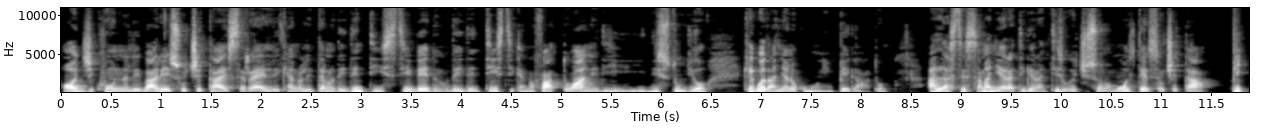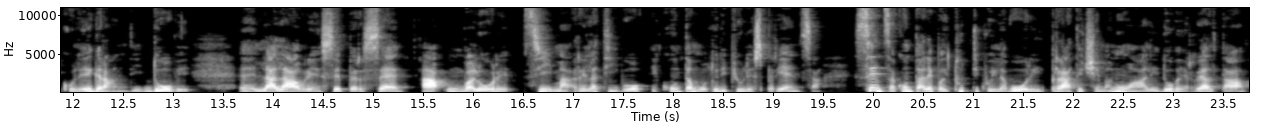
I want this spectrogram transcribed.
Oggi, con le varie società SRL che hanno all'interno dei dentisti, vedono dei dentisti che hanno fatto anni di, di studio che guadagnano come un impiegato. Alla stessa maniera ti garantisco che ci sono molte società piccole e grandi dove eh, la laurea in sé per sé ha un valore sì ma relativo e conta molto di più l'esperienza, senza contare poi tutti quei lavori pratici e manuali dove in realtà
